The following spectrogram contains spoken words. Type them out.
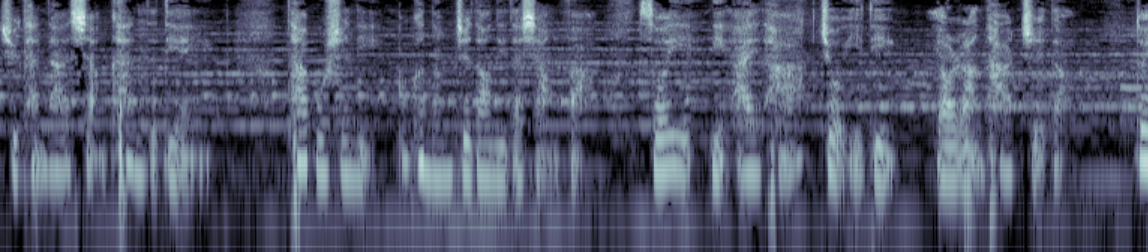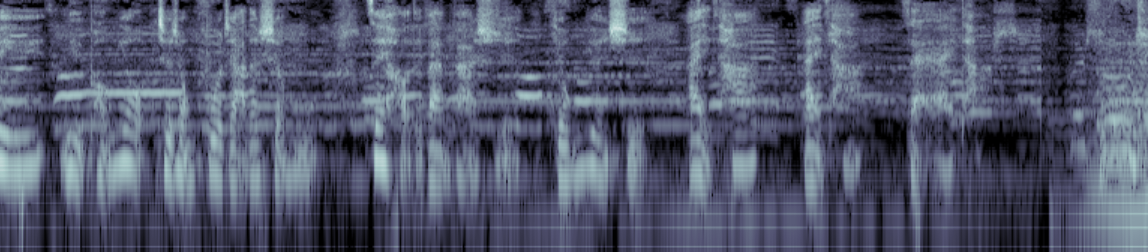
去看他想看的电影。他不是你，不可能知道你的想法，所以你爱他就一定要让他知道。对于女朋友这种复杂的生物，最好的办法是永远是爱她，爱她，再爱她。还守着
